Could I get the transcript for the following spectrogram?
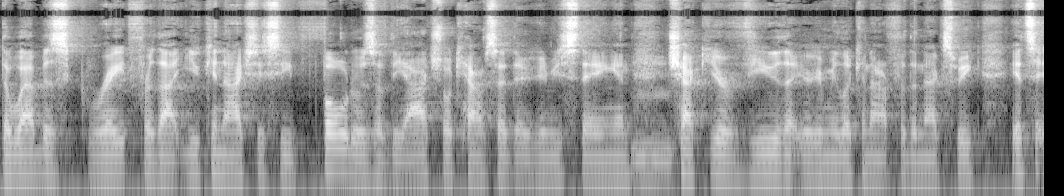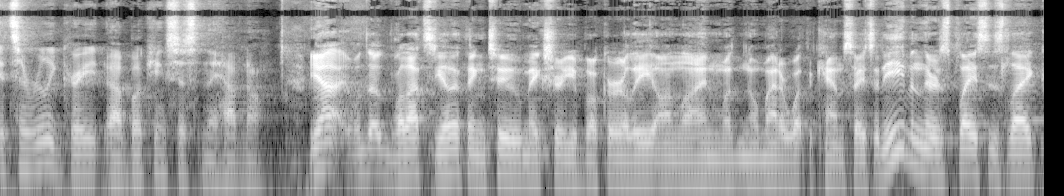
the web is great for that. You can actually see photos of the actual campsite that you're going to be staying in. Mm. Check your view that you're going to be looking at for the next week. It's it's a really great uh, booking system they have now. Yeah, well, that's the other thing too. Make sure you book early online, no matter what the campsites. And even there's places like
